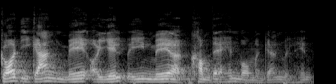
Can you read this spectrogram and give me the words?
godt i gang med at hjælpe en med at komme derhen, hvor man gerne vil hen?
